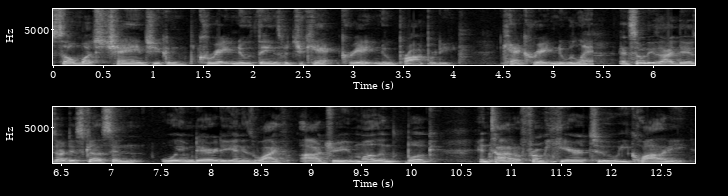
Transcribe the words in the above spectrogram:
So much change, you can create new things, but you can't create new property, can't create new land. And some of these ideas are discussed in William Darity and his wife Audrey Mullen's book entitled From Here to Equality.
